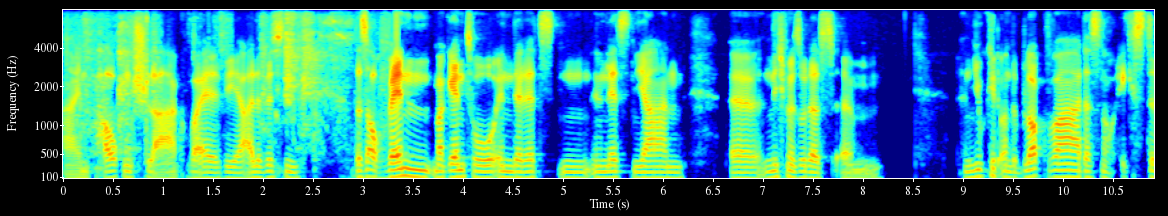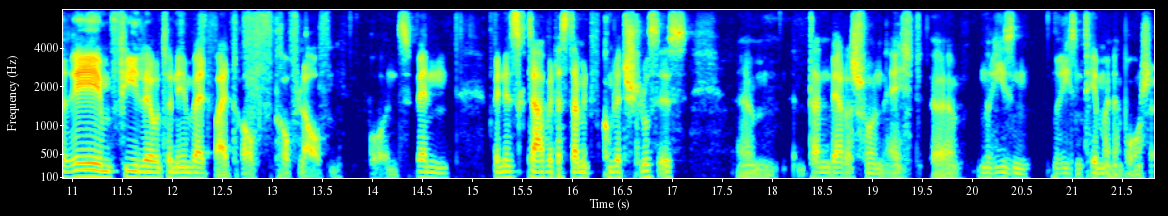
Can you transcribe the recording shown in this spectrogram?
ein Paukenschlag, weil wir alle wissen, dass auch wenn Magento in, der letzten, in den letzten Jahren äh, nicht mehr so das ähm, New Kid on the Block war, dass noch extrem viele Unternehmen weltweit drauf, drauf laufen. Und wenn, wenn jetzt klar wird, dass damit komplett Schluss ist, ähm, dann wäre das schon echt äh, ein, Riesen, ein Riesenthema in der Branche.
